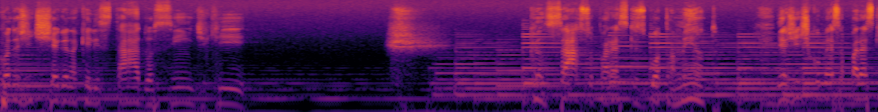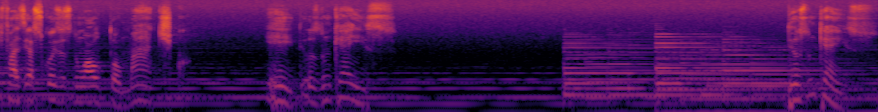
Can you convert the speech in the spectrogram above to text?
Quando a gente chega naquele estado assim de que cansaço, parece que esgotamento, e a gente começa, parece que fazer as coisas no automático. Ei, Deus não quer isso. Deus não quer isso.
